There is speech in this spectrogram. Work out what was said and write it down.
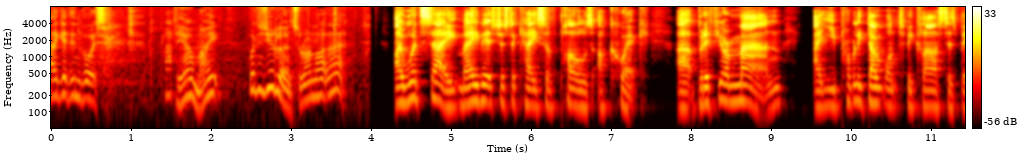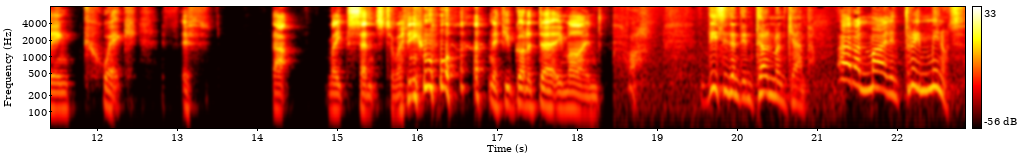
I get invoice. Bloody hell, mate. Where did you learn to run like that? I would say maybe it's just a case of Poles are quick. Uh, but if you're a man, uh, you probably don't want to be classed as being quick, if, if that makes sense to anyone, if you've got a dirty mind. Oh, this isn't internment camp. I run mile in three minutes.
